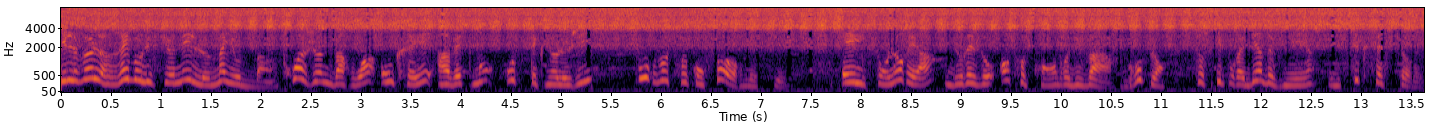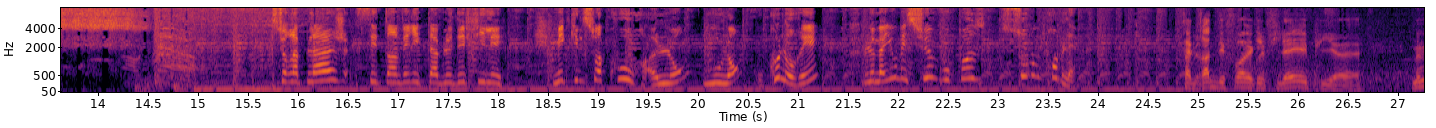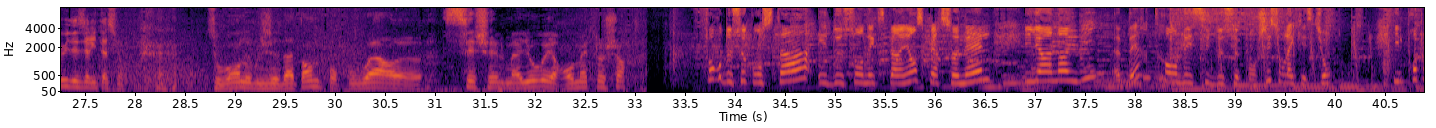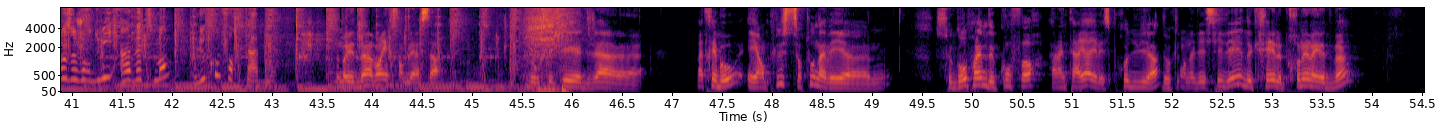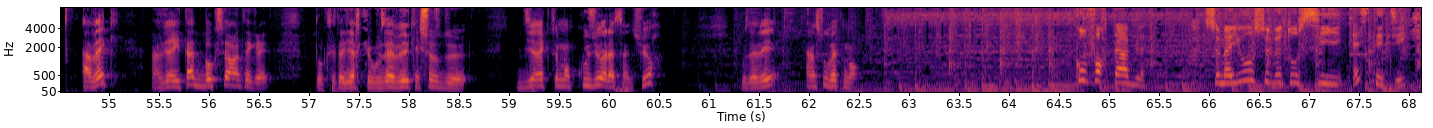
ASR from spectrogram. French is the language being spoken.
Ils veulent révolutionner le maillot de bain. Trois jeunes barois ont créé un vêtement haute technologie pour votre confort, messieurs. Et ils sont lauréats du réseau Entreprendre du Var. Gros plan sur ce qui pourrait bien devenir une success story. Sur la plage, c'est un véritable défilé. Mais qu'il soit court, long, moulant ou coloré, le maillot, messieurs, vous pose souvent problème. Ça gratte des fois avec le filet et puis euh, même eu des irritations. Souvent, on est obligé d'attendre pour pouvoir euh, sécher le maillot et remettre le short. Fort de ce constat et de son expérience personnelle, il y a un an et demi, Bertrand décide de se pencher sur la question. Il propose aujourd'hui un vêtement plus confortable. Nos maillots de bain avant, ils ressemblaient à ça. Donc c'était déjà euh, pas très beau. Et en plus, surtout, on avait euh, ce gros problème de confort. À l'intérieur, il y avait ce produit-là. Donc on a décidé de créer le premier maillot de bain avec un véritable boxeur intégré. Donc c'est-à-dire que vous avez quelque chose de directement cousu à la ceinture. Vous avez un sous-vêtement. Confortable. Ce maillot se veut aussi esthétique,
